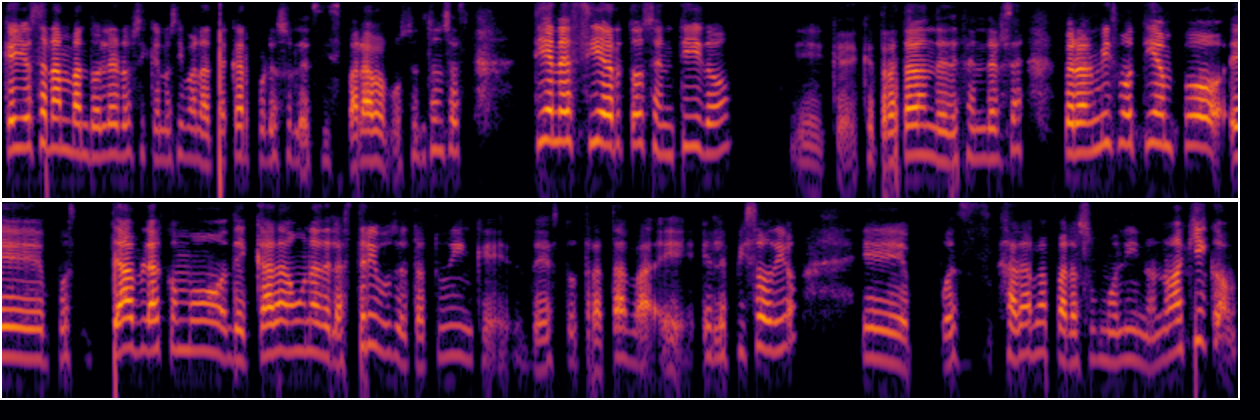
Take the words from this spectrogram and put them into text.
que ellos eran bandoleros y que nos iban a atacar, por eso les disparábamos. Entonces, tiene cierto sentido que, que, trataran de defenderse, pero al mismo tiempo, pues te habla como de cada una de las tribus de Tatooine, que de esto trataba el episodio, pues jalaba para su molino, ¿no? Aquí como,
